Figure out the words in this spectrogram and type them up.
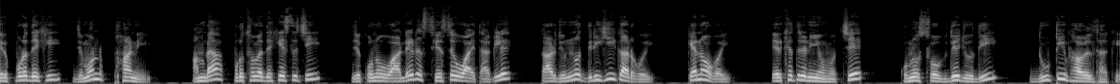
এরপরে দেখি যেমন ফানি আমরা প্রথমে দেখে এসেছি যে কোনো ওয়ার্ডের শেষে ওয়াই থাকলে তার জন্য দীর্ঘিকার হয়। কেন হয়? এর ক্ষেত্রে নিয়ম হচ্ছে কোনো শব্দে যদি দুটি ভাওয়েল থাকে,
